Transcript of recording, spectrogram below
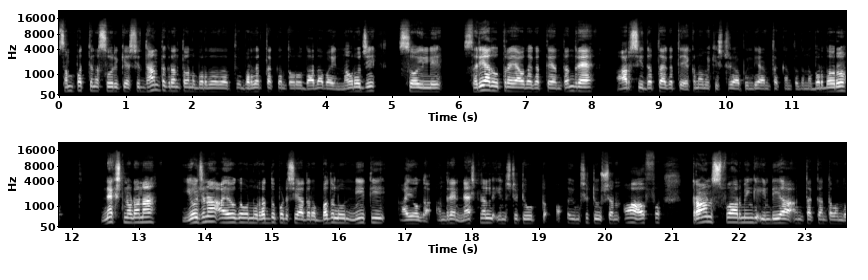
ಸಂಪತ್ತಿನ ಸೋರಿಕೆಯ ಸಿದ್ಧಾಂತ ಗ್ರಂಥವನ್ನು ಬರೆದ ಬರೆದಿರ್ತಕ್ಕಂಥವ್ರು ದಾದಾಬಾಯಿ ನವರೋಜಿ. ಸೊ ಇಲ್ಲಿ ಸರಿಯಾದ ಉತ್ತರ ಯಾವ್ದಾಗತ್ತೆ ಅಂತಂದ್ರೆ, ಆರ್ ಸಿ ದತ್ತ ಆಗತ್ತೆ ಎಕನಾಮಿಕ್ ಹಿಸ್ಟ್ರಿ ಆಫ್ ಇಂಡಿಯಾ ಅಂತಕ್ಕಂಥದ್ದನ್ನು ಬರೆದವರು. ನೆಕ್ಸ್ಟ್ ನೋಡೋಣ. ಯೋಜನಾ ಆಯೋಗವನ್ನು ರದ್ದುಪಡಿಸಿ ಅದರ ಬದಲು ನೀತಿ ಆಯೋಗ, ಅಂದರೆ national institute, institution of transforming India ಅಂತಕ್ಕಂಥ ಒಂದು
